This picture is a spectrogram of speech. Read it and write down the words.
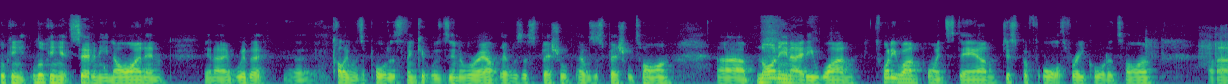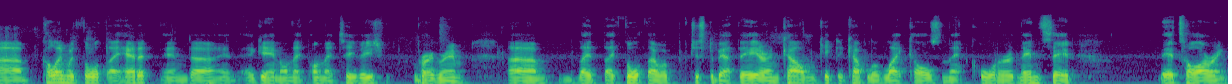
looking looking at '79 and you know whether uh, Collingwood supporters think it was in or out. That was a special that was a special time. Uh, 1981, 21 points down just before three quarter time. Um, Collingwood thought they had it, and, uh, and again on that on that TV program, um, they they thought they were just about there. And Carlton kicked a couple of late goals in that quarter, and then said, "They're tiring.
